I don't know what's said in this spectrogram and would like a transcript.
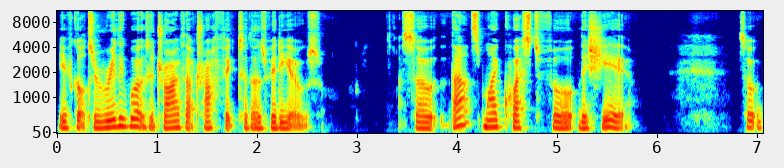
You've got to really work to drive that traffic to those videos. So that's my quest for this year. So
